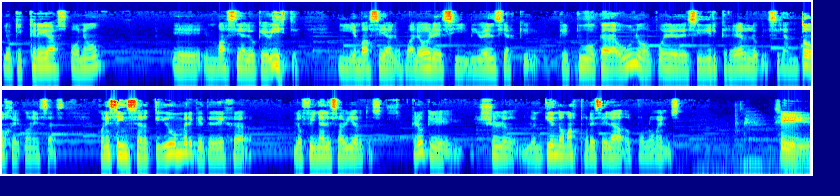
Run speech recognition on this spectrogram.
lo que creas o no eh, en base a lo que viste y en base a los valores y vivencias que, que tuvo cada uno puede decidir creer lo que se le antoje con esas con esa incertidumbre que te deja los finales abiertos. Creo que yo lo, entiendo más por ese lado, por lo menos. Sí,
